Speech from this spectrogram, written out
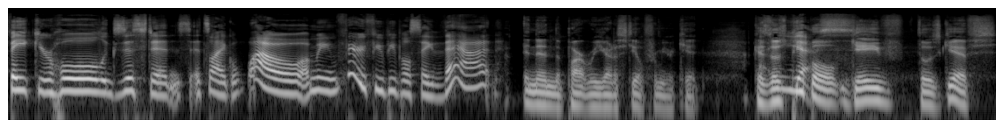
fake your whole existence. It's like, wow, I mean, very few people say that. and then the part where you got to steal from your kid because those people Yes. gave those gifts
